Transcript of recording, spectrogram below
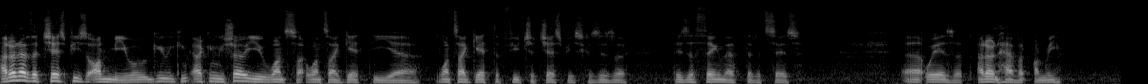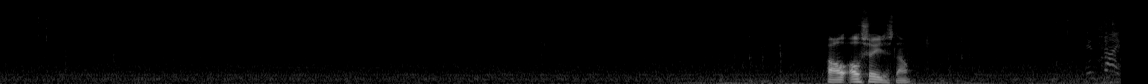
I don't have the chest piece on me. Well, we can I can show you once once I get the uh, once I get the future chest piece because there's a there's a thing that that it says. Uh, where is it? I don't have it on me. I'll I'll show you just now. Inside.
